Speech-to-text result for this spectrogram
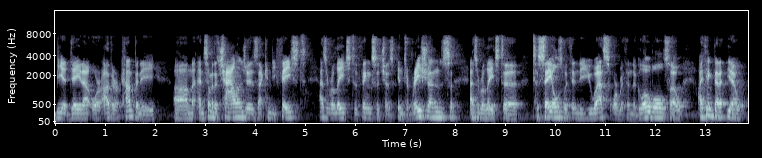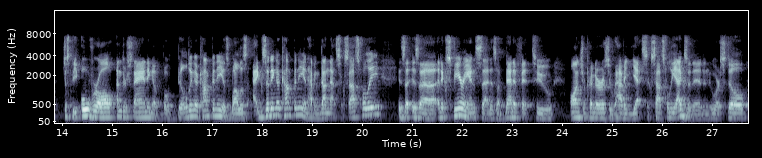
be it data or other company, um, and some of the challenges that can be faced as it relates to things such as integrations, as it relates to to sales within the U.S. or within the global. So I think that you know just the overall understanding of both building a company as well as exiting a company and having done that successfully is a, is a, an experience that is a benefit to entrepreneurs who haven't yet successfully exited and who are still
